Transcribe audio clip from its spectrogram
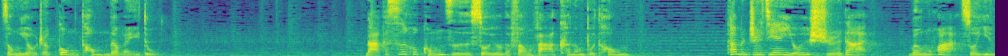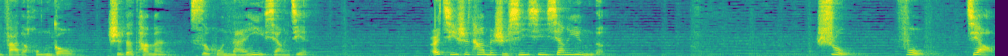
总有着共同的维度。马克思和孔子所用的方法可能不同，他们之间由于时代、文化所引发的鸿沟，使得他们似乎难以相见，而其实他们是心心相印的。术、父、教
